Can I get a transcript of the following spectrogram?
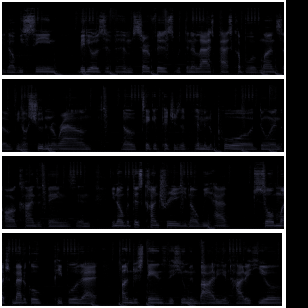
You know, we've seen videos of him surface within the last past couple of months of, you know, shooting around, you know, taking pictures of him in the pool, doing all kinds of things. And, you know, with this country, you know, we have so much medical people that understands the human body and how to heal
